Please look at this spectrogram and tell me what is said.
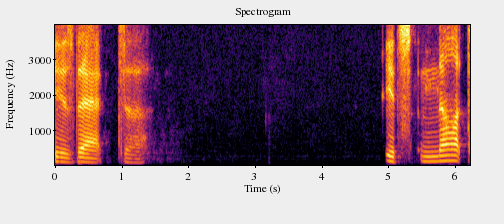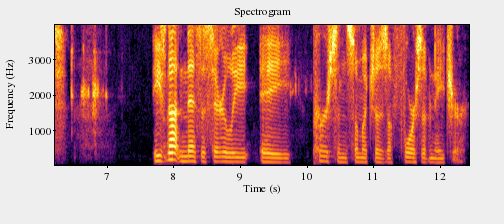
Is that uh, it's not he's not necessarily a person so much as a force of nature.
